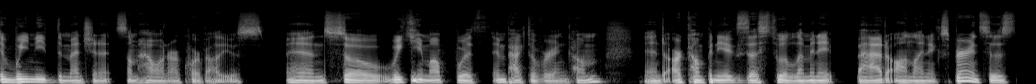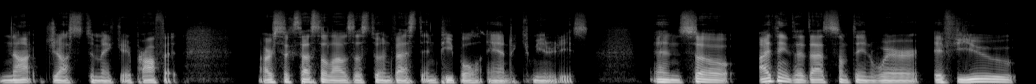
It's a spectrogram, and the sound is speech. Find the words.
eh, we need to mention it somehow in our core values. And so we came up with impact over income, and our company exists to eliminate bad online experiences, not just to make a profit. Our success allows us to invest in people and communities. And so I think that that's something where if you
